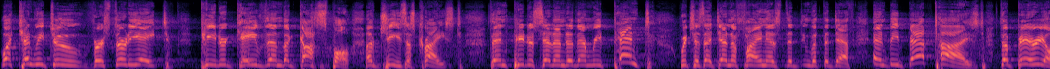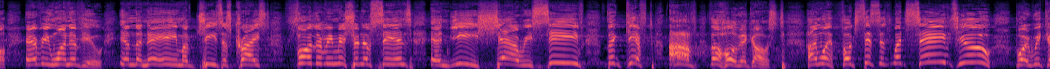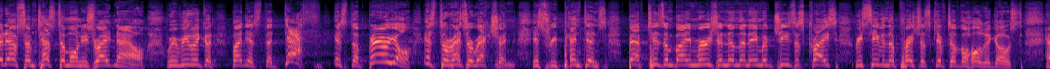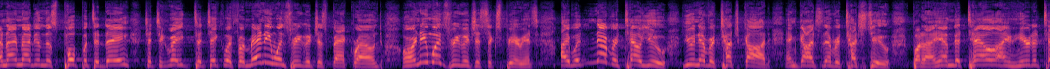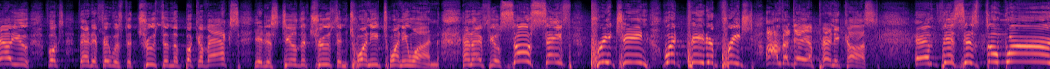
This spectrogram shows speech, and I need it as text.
What can we do verse 38. Peter gave them the gospel of Jesus Christ. Then Peter said unto them, Repent which is identifying as the, with the death, and be baptized, the burial, every one of you, in the name of Jesus Christ for the remission of sins, and ye shall receive the gift of the Holy Ghost. I want, folks, this is what saves you. Boy, we could have some testimonies right now. We really could, but it's the death, it's the burial, it's the resurrection, it's repentance, baptism by immersion in the name of Jesus Christ, receiving the precious gift of the Holy Ghost. And I'm not in this pulpit today to take, away, to take away from anyone's religious background or anyone's religious experience. I would never tell you, you never touch God and God's never touched you. But I am to tell, I'm here to tell you, folks, that if it was the truth in the book of Acts, it is still the truth in 2021. And I feel so safe preaching what Peter preached on the day of Pentecost. And this is the word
